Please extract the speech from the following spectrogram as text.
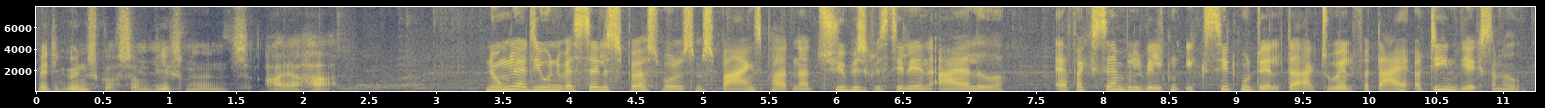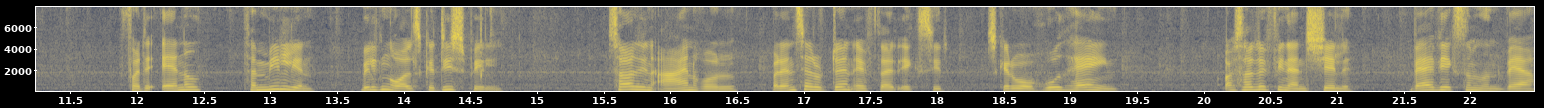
med de ønsker, som virksomhedens ejer har. Nogle af de universelle spørgsmål, som sparringspartnere typisk vil stille en ejerleder, er for eksempel, hvilken exit-model, der er aktuel for dig og din virksomhed. For det andet, familien. Hvilken rolle skal de spille? Så er det din egen rolle. Hvordan ser du den efter et exit? Skal du overhovedet have en? Og så er det finansielle. Hvad er virksomheden værd?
